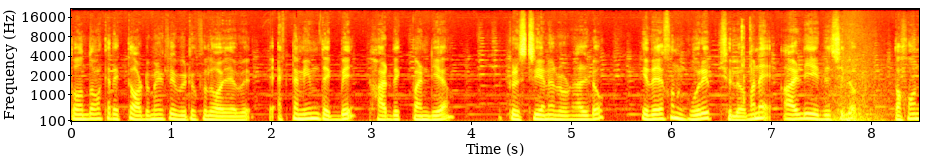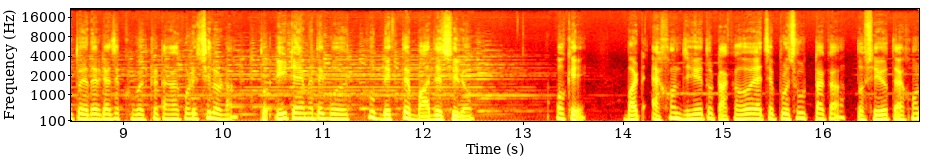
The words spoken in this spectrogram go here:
তখন তোমাকে দেখতে অটোমেটিকলি বিউটিফুল হয়ে যাবে। একটা মিম দেখবে, হার্দিক পান্ডিয়া, ক্রিস্টিয়ানো রোনাল্ডো। এদের যখন গরিব ছিল মানে আর্লি এদের ছিল। তখন তো এদের কাছে খুব একটা টাকা করে ছিল না। তো এই টাইমে দেখব খুব দেখতে বাজে ছিল। ওকে বাট এখন যেহেতু টাকা হয়ে গেছে, প্রচুর টাকা, তো সেহেতু এখন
